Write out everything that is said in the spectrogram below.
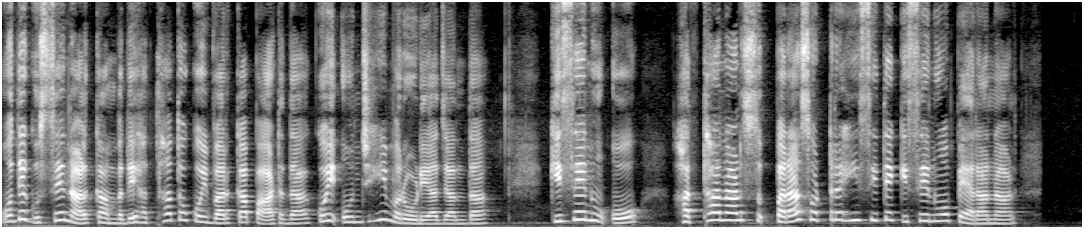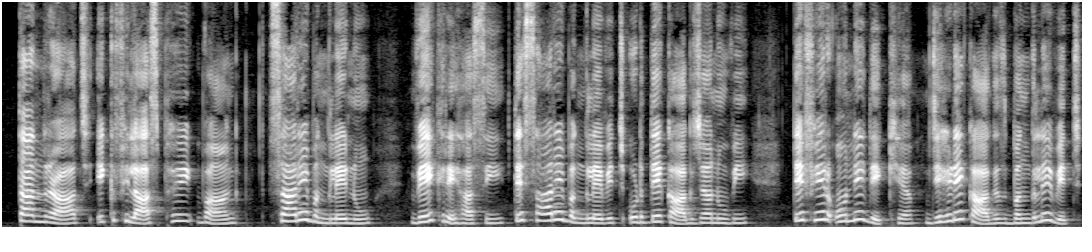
ਉਹਦੇ ਗੁੱਸੇ ਨਾਲ ਕੰਬਦੇ ਹੱਥਾਂ ਤੋਂ ਕੋਈ ਵਰਕਾ ਪਾਟਦਾ, ਕੋਈ ਉਂਝ ਹੀ ਮਰੋੜਿਆ ਜਾਂਦਾ। ਕਿਸੇ ਨੂੰ ਉਹ ਹੱਥਾਂ ਨਾਲ ਪਰਾਂ ਸੁੱਟ ਰਹੀ ਸੀ ਤੇ ਕਿਸੇ ਨੂੰ ਉਹ ਪੈਰਾਂ ਨਾਲ। ਧਨਰਾਜ ਇੱਕ ਫਿਲਾਸਫੀ ਵਾਂਗ ਸਾਰੇ ਬੰਗਲੇ ਨੂੰ ਵੇਖ ਰਿਹਾ ਸੀ ਤੇ ਸਾਰੇ ਬੰਗਲੇ ਵਿੱਚ ਉੜਦੇ ਕਾਗਜ਼ਾਂ ਨੂੰ ਵੀ ਤੇ ਫਿਰ ਉਹਨੇ ਦੇਖਿਆ ਜਿਹੜੇ ਕਾਗਜ਼ ਬੰਗਲੇ ਵਿੱਚ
